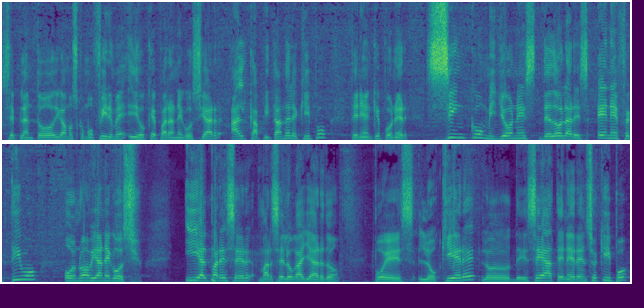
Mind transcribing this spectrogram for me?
se plantó, digamos, como firme y dijo que para negociar al capitán del equipo tenían que poner 5 millones de dólares en efectivo o no había negocio. Y al parecer Marcelo Gallardo pues lo quiere, lo desea tener en su equipo,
